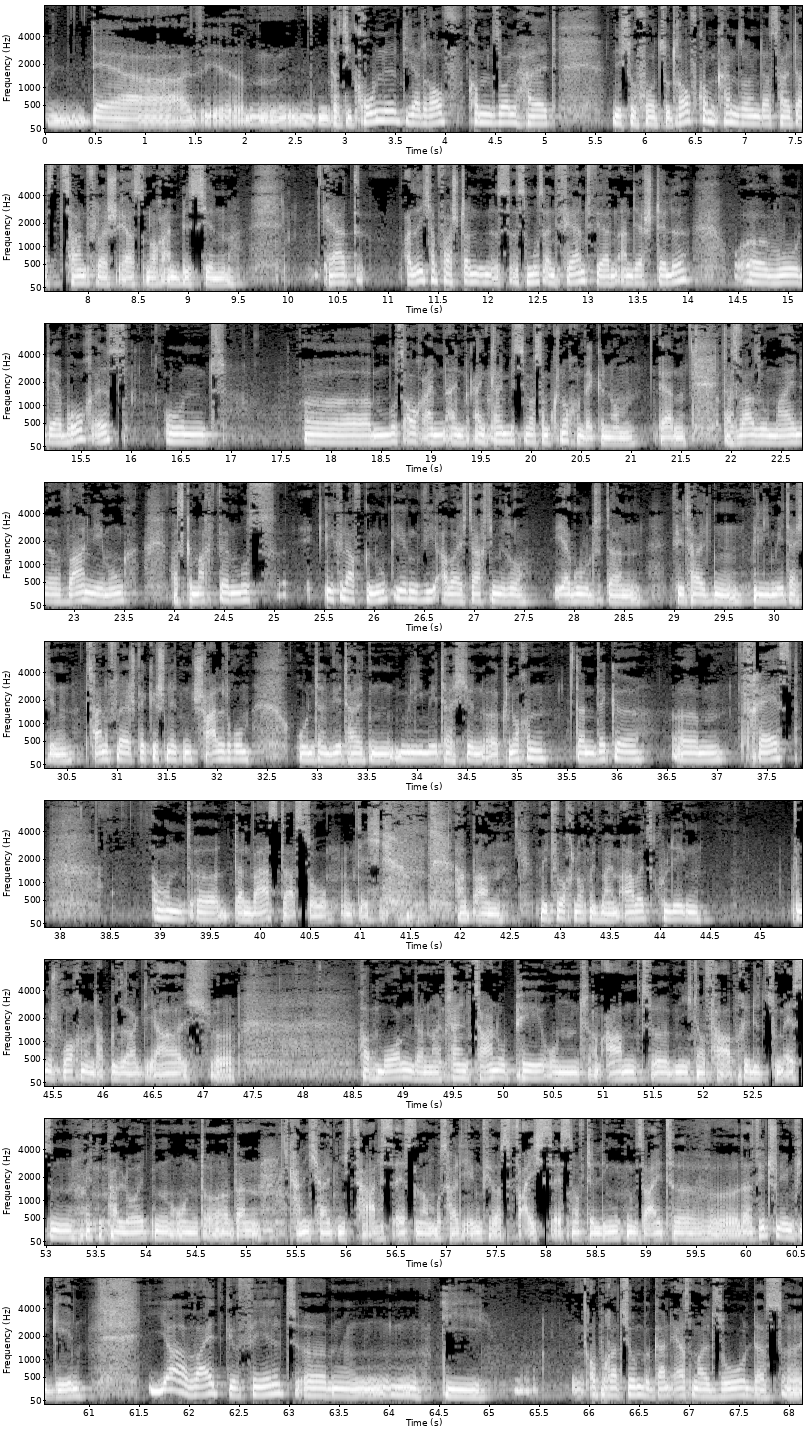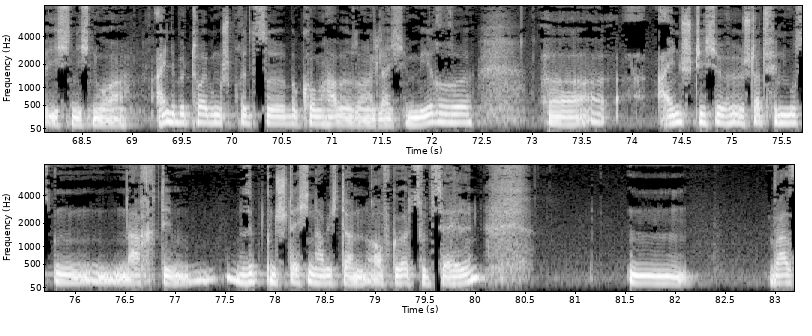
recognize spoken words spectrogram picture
der, äh, dass die Krone, die da drauf kommen soll, halt nicht sofort so draufkommen kann, sondern dass halt das Zahnfleisch erst noch ein bisschen er hat also ich habe verstanden, es, es muss entfernt werden an der Stelle, äh, wo der Bruch ist und äh, muss auch ein, ein, ein klein bisschen was vom Knochen weggenommen werden. Das war so meine Wahrnehmung, was gemacht werden muss. Ekelhaft genug irgendwie, aber ich dachte mir so, ja gut, dann wird halt ein Millimeterchen Zahnfleisch weggeschnitten, schade drum, und dann wird halt ein Millimeterchen äh, Knochen dann weggefräst. Und äh, dann war's das so. Und ich habe am Mittwoch noch mit meinem Arbeitskollegen gesprochen und habe gesagt, ja, ich äh, habe morgen dann meine kleine Zahn-OP und am Abend äh, bin ich noch verabredet zum Essen mit ein paar Leuten und äh, dann kann ich halt nichts Hartes essen. Man muss halt irgendwie was Weiches essen auf der linken Seite. Äh, das wird schon irgendwie gehen. Ja, weit gefehlt. Ähm, die Operation begann erstmal so, dass äh, ich nicht nur eine Betäubungsspritze bekommen habe, sondern gleich mehrere. Äh, Einstiche stattfinden mussten. Nach dem siebten Stechen habe ich dann aufgehört zu zählen. Hm, was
